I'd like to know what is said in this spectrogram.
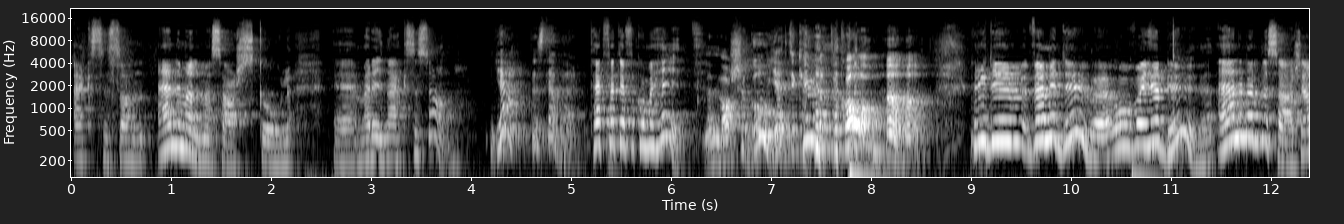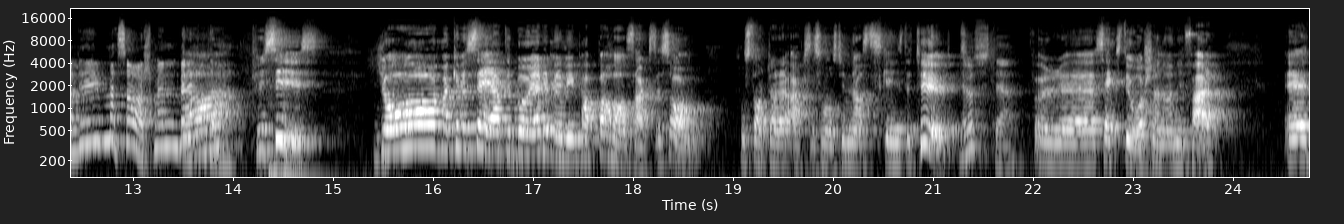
Axelsson Animal Massage School, eh, Marina Axelsson. Ja, det stämmer. Tack för att jag får komma hit. Men varsågod, jättekul att du kom. Hur är du, vem är du och vad gör du? Animal Massage, ja det är ju massage, men berätta. Ja, precis. Ja, man kan väl säga att det började med min pappa Hans Axelsson som startade Axelssons gymnastiska institut Just det. för eh, 60 år sedan ungefär. Eh,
